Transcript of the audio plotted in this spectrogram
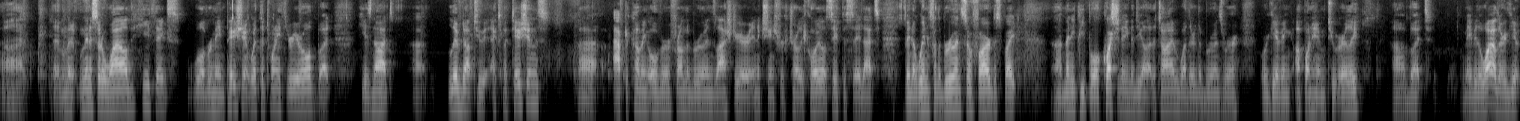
Uh, the Minnesota Wild, he thinks, will remain patient with the 23 year old, but he has not uh, lived up to expectations uh, after coming over from the Bruins last year in exchange for Charlie Coyle. It's safe to say that's been a win for the Bruins so far, despite uh, many people questioning the deal at the time, whether the Bruins were or giving up on him too early. Uh, but maybe the Wild are give,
